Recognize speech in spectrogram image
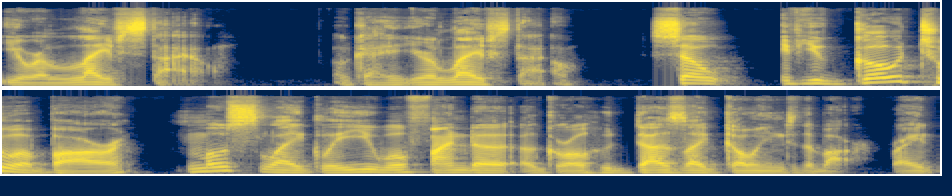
your lifestyle. Okay. Your lifestyle. So if you go to a bar, most likely you will find a, a girl who does like going to the bar, right?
